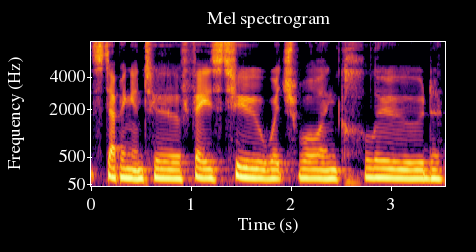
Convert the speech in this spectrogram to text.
stepping into phase two, which will include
